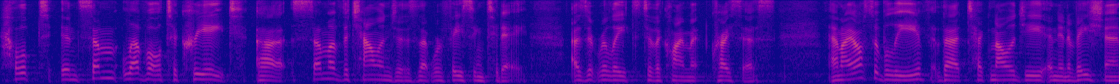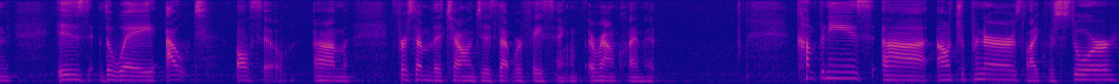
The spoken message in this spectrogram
helped in some level to create uh, some of the challenges that we're facing today as it relates to the climate crisis. And I also believe that technology and innovation is the way out also um, for some of the challenges that we're facing around climate. Companies, uh, entrepreneurs like Restor,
